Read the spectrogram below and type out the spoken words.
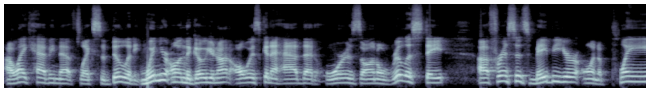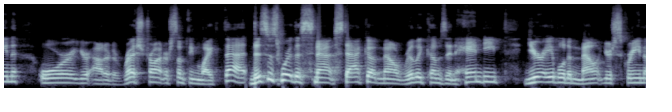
I like having that flexibility. When you're on the go, you're not always gonna have that horizontal real estate. Uh, for instance, maybe you're on a plane or you're out at a restaurant or something like that. This is where the Snap Stack Up mount really comes in handy. You're able to mount your screen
